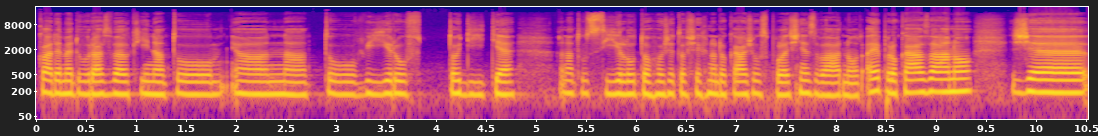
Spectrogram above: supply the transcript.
klademe důraz velký na tu, uh, na tu víru v to dítě na tu sílu toho, že to všechno dokážou společně zvládnout. A je prokázáno, že e,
